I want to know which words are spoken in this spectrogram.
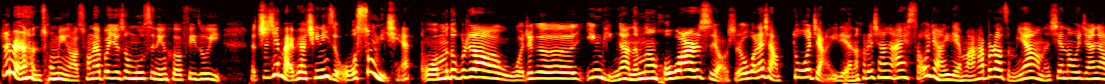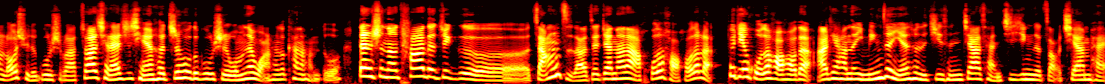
日本人很聪明啊，从来不接受穆斯林和非洲裔，直接买票请你走，我送你钱。我们都不知道我这个音频啊能不能活过二十四小时。我本来想多讲一点的，后来想想，哎，少讲一点嘛，还不知道怎么样呢。现在我讲讲老许的故事吧。抓起来之前和之后的故事，我们在网上都看了很多。但是呢，他的这个长子啊，在加拿大。活得好好的了，不仅活得好好的，而且还能以名正言顺的继承家产基金的早期安排，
